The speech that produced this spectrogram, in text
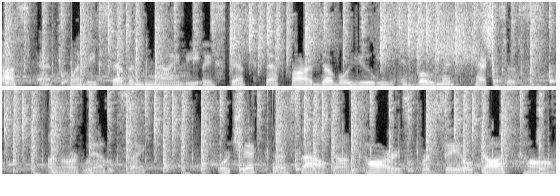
us at 2790 Eastex FRWE in Beaumont, Texas on our website or check us out on carsforsale.com.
